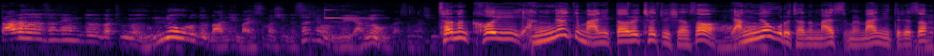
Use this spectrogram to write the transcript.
다른 선생님들 같은 경우는 음력으로도 많이 말씀하시는데 선생님은 왜 양력으로 말씀하시나요? 저는 거의 양력이 많이 떨쳐 주셔서 아. 양력으로 저는 말씀을 많이 드려서 네.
